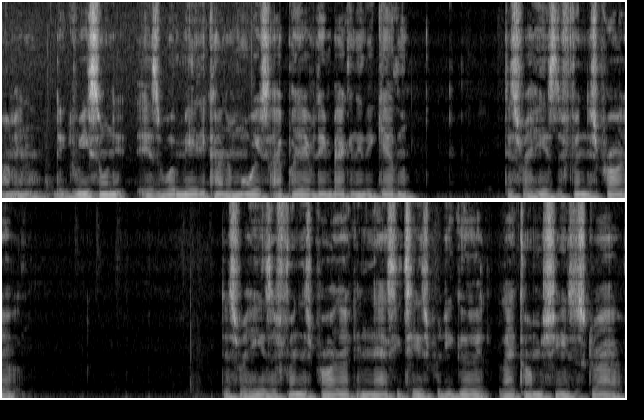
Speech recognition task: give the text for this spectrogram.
I mean, the grease on it is what made it kind of moist. I put everything back in it together. This right here is the finished product. This right here is a finished product and nasty tastes pretty good. Like, comment, share, and subscribe.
